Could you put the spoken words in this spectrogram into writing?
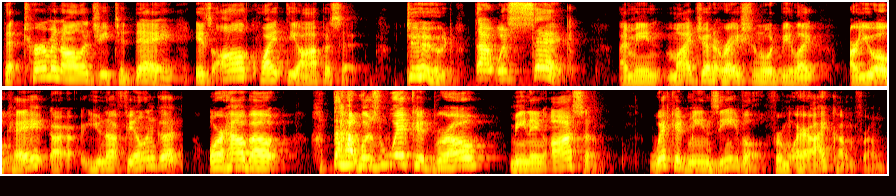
that terminology today is all quite the opposite? Dude, that was sick. I mean, my generation would be like, are you okay? Are you not feeling good? Or how about, that was wicked, bro? Meaning awesome. Wicked means evil from where I come from.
